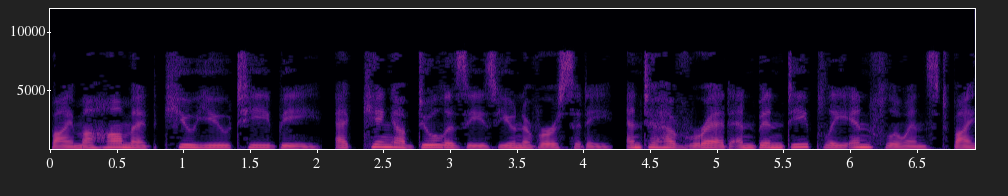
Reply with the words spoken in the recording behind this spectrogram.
by Muhammad Qutb, at King Abdulaziz University, and to have read and been deeply influenced by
